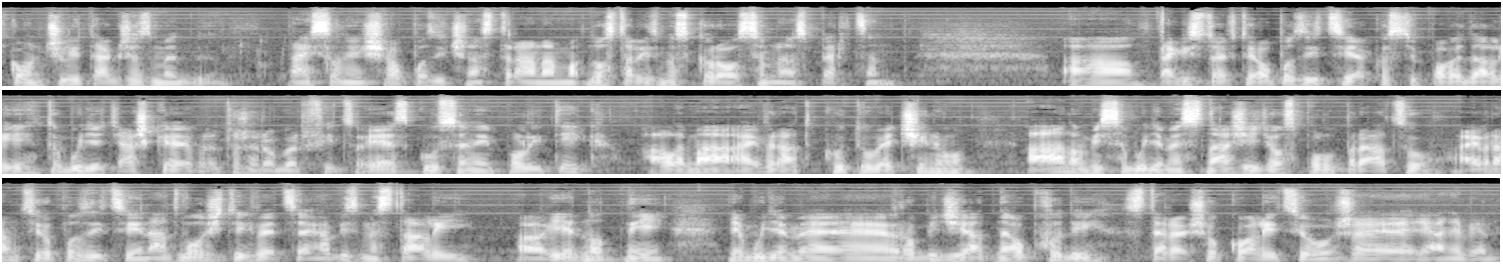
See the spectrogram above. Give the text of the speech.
skončili tak, že sme najsilnejšia opozičná strana. Dostali sme skoro 18 a takisto aj v tej opozícii, ako ste povedali, to bude ťažké, pretože Robert Fico je skúsený politik, ale má aj vrátku tú väčšinu. A áno, my sa budeme snažiť o spoluprácu aj v rámci opozície na dôležitých veciach, aby sme stali jednotní. Nebudeme robiť žiadne obchody s terajšou koalíciou, že ja neviem,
